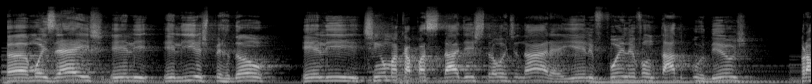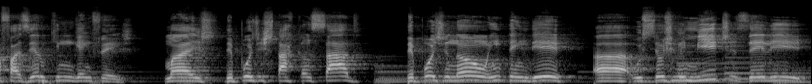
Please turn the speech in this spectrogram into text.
Uh, Moisés, ele, Elias, perdão, ele tinha uma capacidade extraordinária e ele foi levantado por Deus para fazer o que ninguém fez. Mas depois de estar cansado, depois de não entender uh, os seus limites, ele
